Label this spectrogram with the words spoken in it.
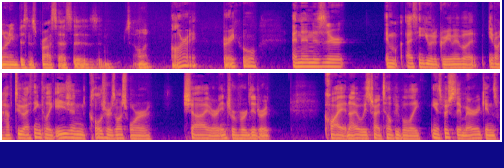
learning business processes and so on. All right. Very cool. And then is there, I think you would agree, maybe, but you don't have to. I think like Asian culture is much more shy or introverted or quiet. And I always try to tell people, like, especially Americans,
